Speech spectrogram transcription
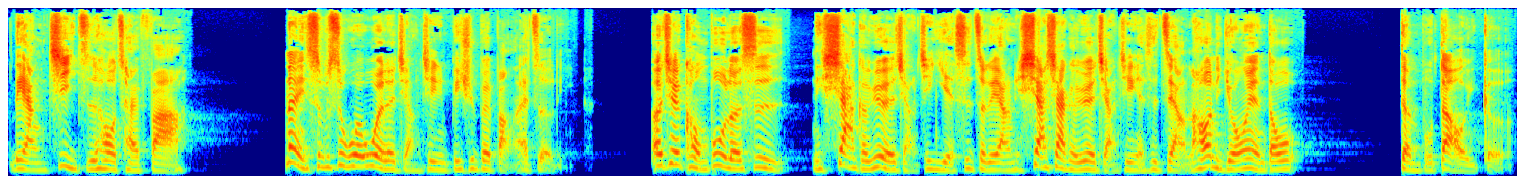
两季之后才发，那你是不是会为了奖金，你必须被绑在这里？而且恐怖的是，你下个月的奖金也是这个样，你下下个月的奖金也是这样，然后你永远都等不到一个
